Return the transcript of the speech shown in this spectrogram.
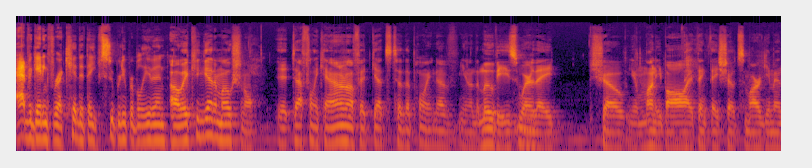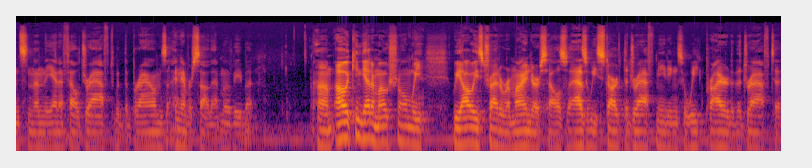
advocating for a kid that they super duper believe in? Oh, it can get emotional. It definitely can. I don't know if it gets to the point of you know the movies mm-hmm. where they show you know Moneyball. I think they showed some arguments, and then the NFL draft with the Browns. I never saw that movie, but um, oh, it can get emotional, and we we always try to remind ourselves as we start the draft meetings a week prior to the draft to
